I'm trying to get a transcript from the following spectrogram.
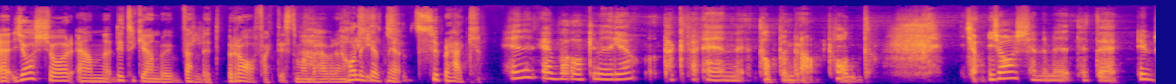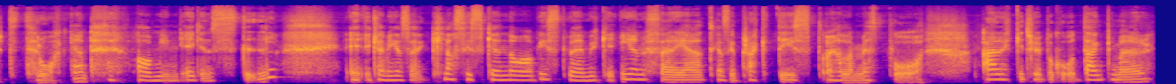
Eh, jag kör en, det tycker jag ändå är väldigt bra faktiskt om man behöver en Jag håller kick. helt med. Superhack. Hej Ebba och Emilia. Tack för en toppenbra podd. Ja, jag känner mig lite uttråkad av min egen stil. Eh, jag kan bli ganska klassisk skandinaviskt med mycket enfärgat, ganska praktiskt och jag handlar mest på Arke, och Dagmar.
